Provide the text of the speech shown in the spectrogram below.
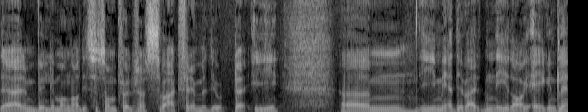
Det er veldig mange av disse som føler seg svært fremmedgjorte i um, i medieverdenen i dag, egentlig.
